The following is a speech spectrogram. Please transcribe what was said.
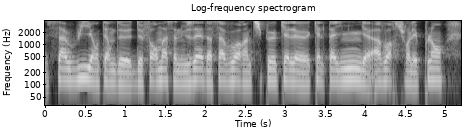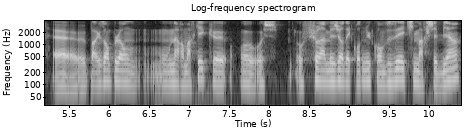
Ça, oui, en termes de, de format, ça nous aide à savoir un petit peu quel, quel timing avoir sur les plans. Par exemple, là, on, on a remarqué que au, fur et à mesure des contenus qu'on faisait qui marchaient bien,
